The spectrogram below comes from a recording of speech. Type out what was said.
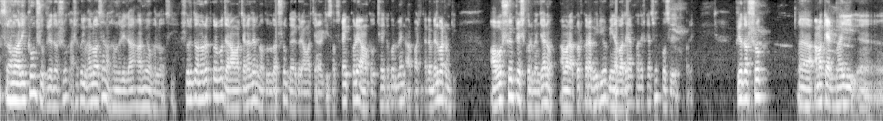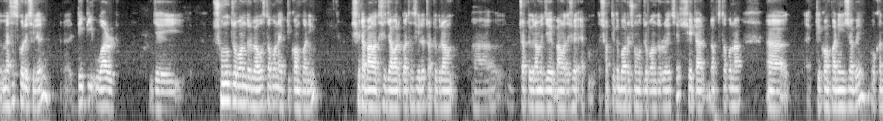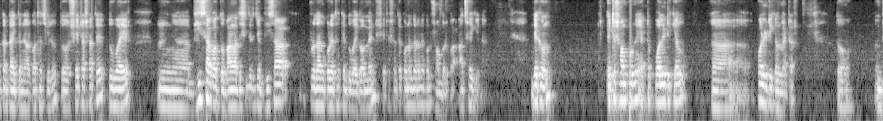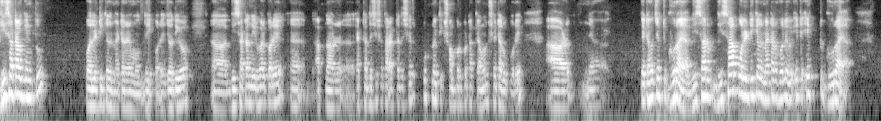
আসসালামু আলাইকুম, সুপ্রিয় দর্শক। আশা করি ভালো আছেন, আলহামদুলিল্লাহ, আমিও ভালো আছি। শুরুতে অনুরোধ করব, যারা আমার চ্যানেলের নতুন দর্শক, দয়া করে আমার চ্যানেলটি সাবস্ক্রাইব করে আমাকে উৎসাহিত করবেন আর পাশে থাকা বেল বাটনটি অবশ্যই প্রেস করবেন, যেন আমার আপলোড করা ভিডিও বিনা বাধে আপনাদের কাছে পৌঁছে যেতে পারে। প্রিয় দর্শক আমাকে এক ভাই মেসেজ করেছিলেন ডিপি ওয়ার্ল্ড যেই সমুদ্র বন্দর ব্যবস্থাপনা একটি কোম্পানি সেটা বাংলাদেশে যাওয়ার কথা ছিল, চট্টগ্রাম চট্টগ্রামে যে বাংলাদেশে সব থেকে বড় সমুদ্র বন্দর রয়েছে, সেটার ব্যবস্থাপনা একটি কোম্পানি হিসাবে ওখানকার দায়িত্ব নেওয়ার কথা ছিল। তো সেটার সাথে দুবাইয়ের ভিসাগত, বাংলাদেশিদের যে ভিসা প্রদান করে থাকে দুবাই গভর্নমেন্ট সেটার সাথে কোনো ধরনের কোনো সম্পর্ক আছে কি না? দেখুন, এটা সম্পূর্ণ একটা পলিটিক্যাল পলিটিক্যাল ম্যাটার তো ভিসাটাও কিন্তু পলিটিক্যাল ম্যাটারের মধ্যেই পড়ে। যদিও ভিসাটা নির্ভর করে আপনার একটা দেশের সাথে আর একটা দেশের কূটনৈতিক সম্পর্কটা কেমন সেটার উপরে। আর এটা হচ্ছে একটু ঘুরায়া। ভিসার, ভিসা পলিটিক্যাল ম্যাটার হলেও এটা একটু ঘুরায়া।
